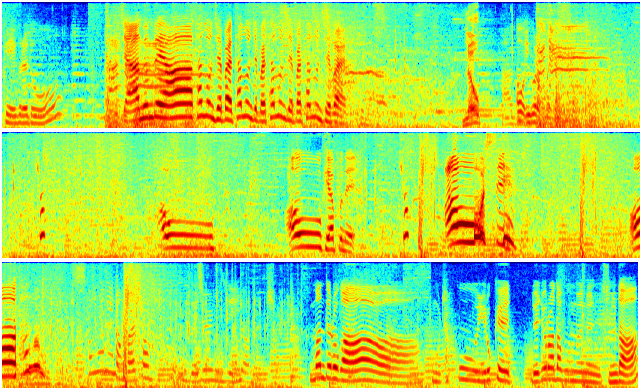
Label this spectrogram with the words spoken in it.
오케이 그래도. 나쁘지 않은데 아 탈론 제발 탈론 제발 탈론 제발 탈론 제발. 어 이걸 안 맞아. 슉. 아우. 아우 개 아프네. 슉. 아우 씨. 아 탈론. 탈론이랑 말까 뇌절인데 그만 들어가. 뭐 자꾸 이렇게 뇌절하다 보면은 진다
